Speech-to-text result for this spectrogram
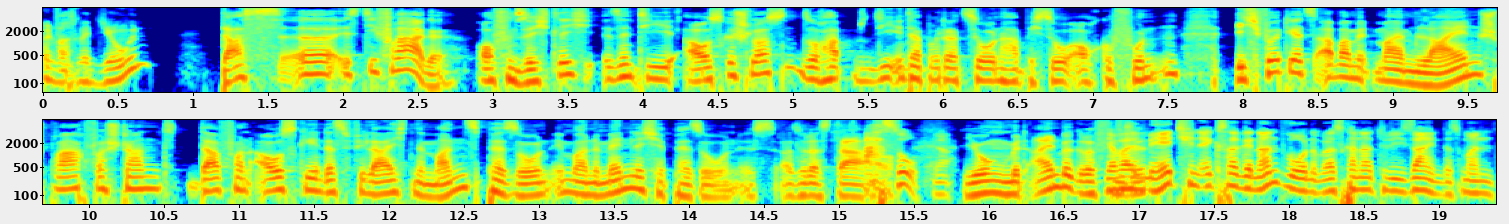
Und was mit Jungen? Das äh, ist die Frage. Offensichtlich sind die ausgeschlossen. So hab die Interpretation habe ich so auch gefunden. Ich würde jetzt aber mit meinem Laiensprachverstand davon ausgehen, dass vielleicht eine Mannsperson immer eine männliche Person ist. Also dass da Ach so, ja. Jungen mit einbegriffen Ja, weil sind. Mädchen extra genannt wurden, aber das kann natürlich sein, dass man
